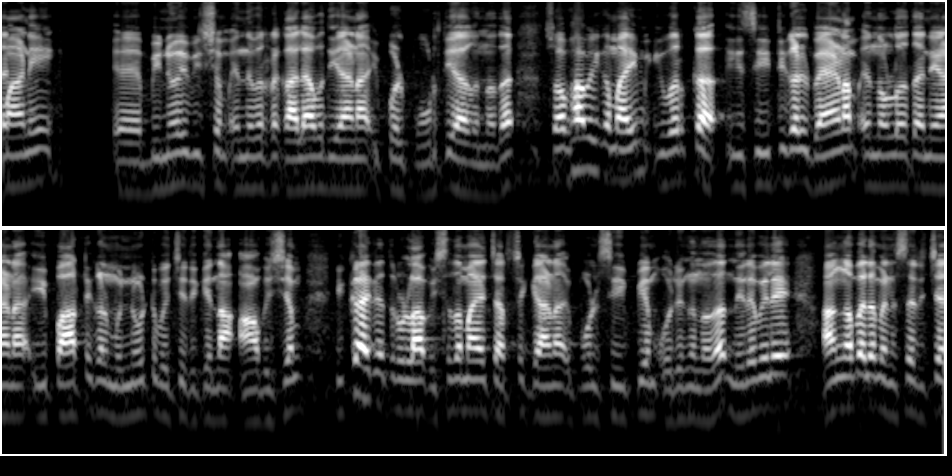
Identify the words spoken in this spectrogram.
മാണി ബിനോയ് വിശ്വം എന്നിവരുടെ കാലാവധിയാണ് ഇപ്പോൾ പൂർത്തിയാകുന്നത്. സ്വാഭാവികമായും ഇവർക്ക് ഈ സീറ്റുകൾ വേണം എന്നുള്ളത് തന്നെയാണ് ഈ പാർട്ടികൾ മുന്നോട്ട് വെച്ചിരിക്കുന്ന ആവശ്യം. ഇക്കാര്യത്തിലുള്ള വിശദമായ ചർച്ചയ്ക്കാണ് ഇപ്പോൾ സി പി എം ഒരുങ്ങുന്നത്. നിലവിലെ അംഗബലം അനുസരിച്ച്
